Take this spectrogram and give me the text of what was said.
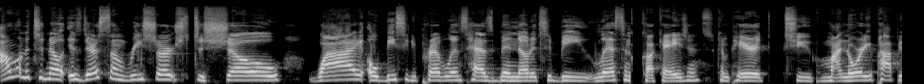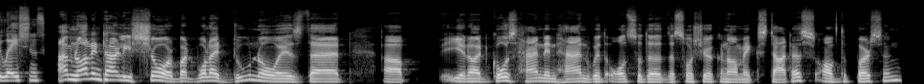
I wanted to know is there some research to show why obesity prevalence has been noted to be less in Caucasians compared to minority populations? I'm not entirely sure, but what I do know is that uh, you know it goes hand in hand with also the the socioeconomic status of the person.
